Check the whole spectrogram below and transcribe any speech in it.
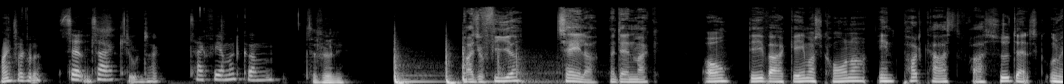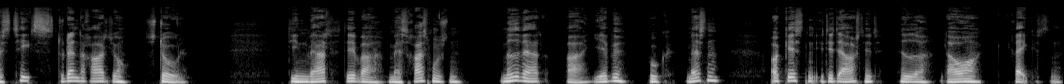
mange tak for det. selv tak. Tusind tak. Tak for, at jeg måtte komme. Selvfølgelig. Radio 4 taler med Danmark. Og det var Gamers Corner, en podcast fra Syddansk Universitets studenterradio Stål. Din vært, det var Mads Rasmussen. Medvært var Jeppe Buk Madsen, og gæsten i dette afsnit hedder Laura Gregersen.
